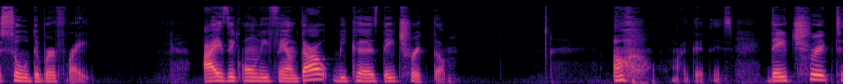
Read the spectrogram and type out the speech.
sold the birthright. Isaac only found out because they tricked them. Oh my goodness. They tricked,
